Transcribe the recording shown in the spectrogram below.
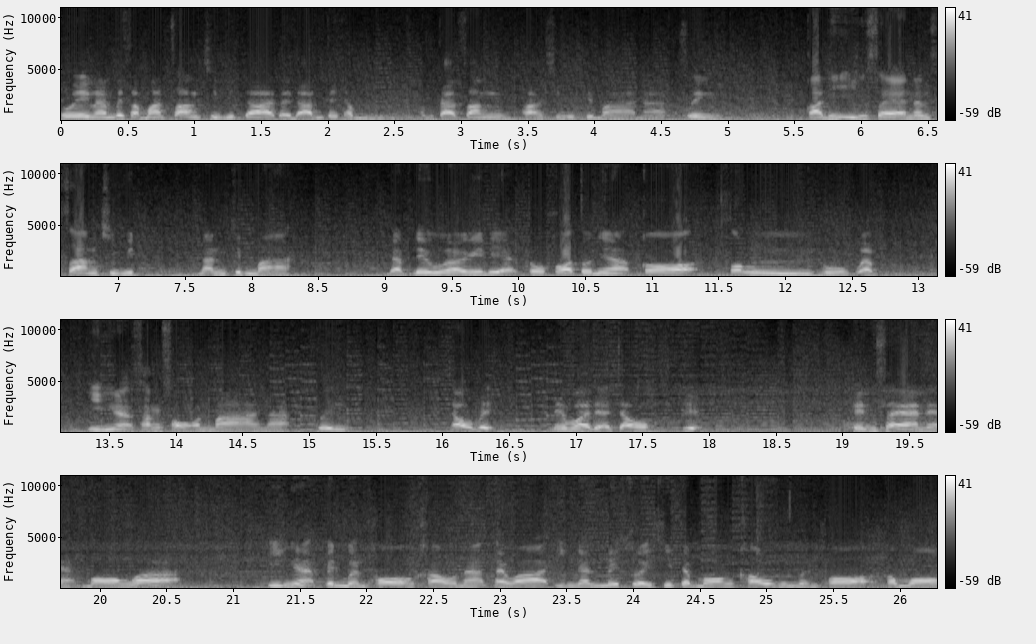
ตัวเองนั้นไม่สามารถสร้างชีวิตได้ แต่ดันไปทำทำการสร้างทางชีวิตขึ้นมานะ ซึ่งการที่อิงแซนั้นสร้างชีวิตนั้นขึ้นมา แบบเรียกว่าไงเดียตัวคอตัวเนี้ยก็ต้องถูกแบบ อิงอะสั่งสอนมานะซึ่งเจ้าเรียกว่าเดี๋ยวเจ้าเพเพนแซนเนี่ยมองว่าอิงอะเป็นเหมือนพ่อของเขานะ แต่ว่าอิงนั้นไม่เคยคิดจะมองเขาเป็นเหมือนพ่อ เขามอง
